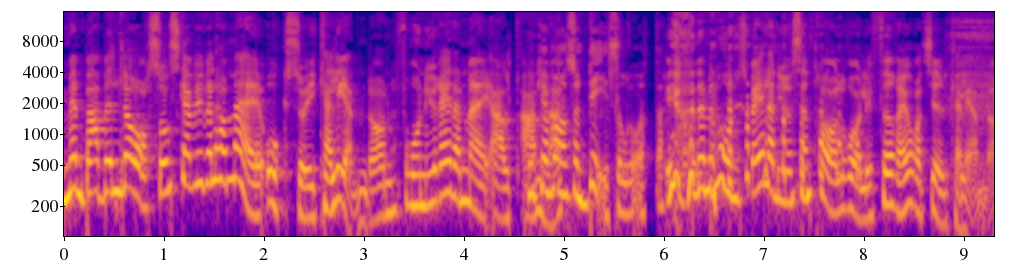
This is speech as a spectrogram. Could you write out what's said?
men Babben Larsson ska vi väl ha med också i kalendern, för hon är ju redan med i allt Hon annat. kan vara en sån dieselråtta. Ja, nej, men hon spelade ju en central roll i förra årets julkalender.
